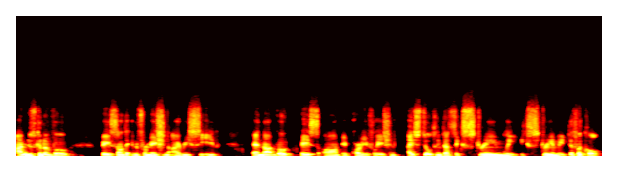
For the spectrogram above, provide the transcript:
I'm just going to vote based on the information I receive and not vote based on a party affiliation. I still think that's extremely, extremely difficult.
